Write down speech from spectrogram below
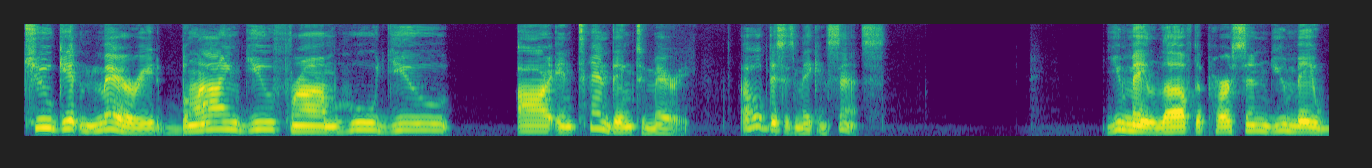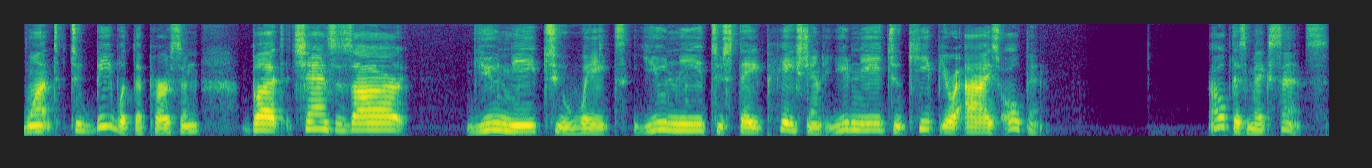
to get married blind you from who you are intending to marry. I hope this is making sense. You may love the person, you may want to be with the person, but chances are you need to wait. You need to stay patient. You need to keep your eyes open. I hope this makes sense.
